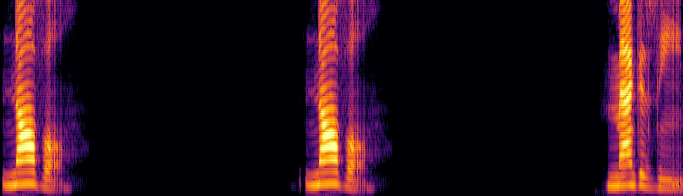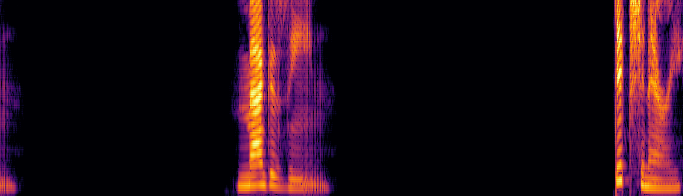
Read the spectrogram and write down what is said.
novel novel magazine magazine Dictionary.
